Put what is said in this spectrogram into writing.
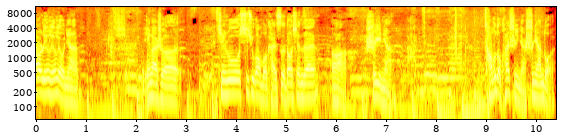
二零零六年，应该说进入戏曲广播开始到现在啊，十一年，差不多快十一年，十年多了。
